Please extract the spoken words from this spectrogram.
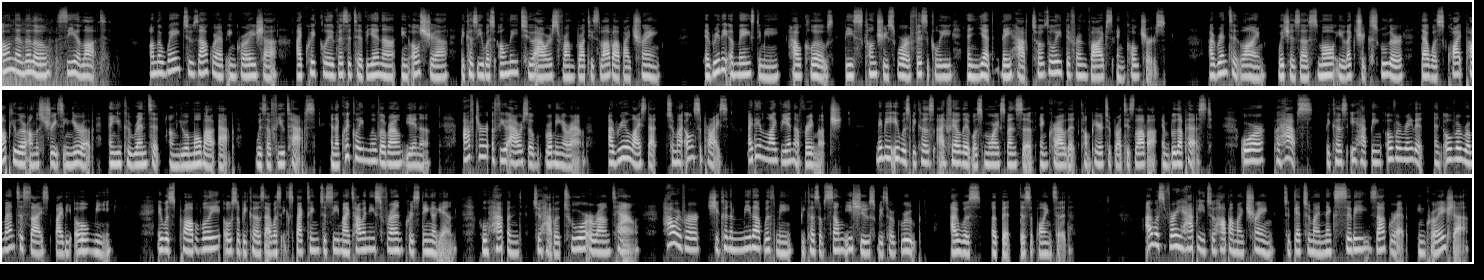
Own a little, see a lot. On the way to Zagreb in Croatia, I quickly visited Vienna in Austria because it was only two hours from Bratislava by train. It really amazed me how close these countries were physically and yet they have totally different vibes and cultures. I rented Lime, which is a small electric scooter that was quite popular on the streets in Europe and you could rent it on your mobile app with a few taps. And I quickly moved around Vienna. After a few hours of roaming around, I realized that to my own surprise, I didn't like Vienna very much. Maybe it was because I felt it was more expensive and crowded compared to Bratislava and Budapest. Or perhaps because it had been overrated and over romanticized by the old me. It was probably also because I was expecting to see my Taiwanese friend Christine again, who happened to have a tour around town. However, she couldn't meet up with me because of some issues with her group. I was a bit disappointed. I was very happy to hop on my train to get to my next city, Zagreb, in Croatia.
